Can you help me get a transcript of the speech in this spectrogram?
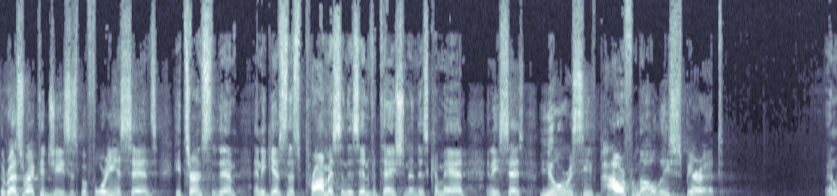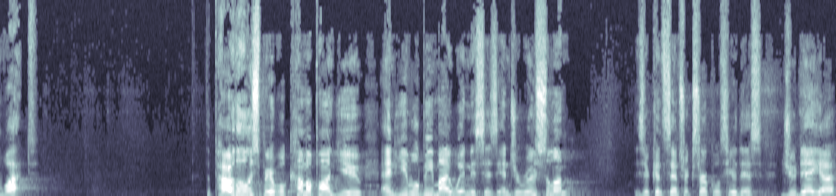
The resurrected Jesus, before he ascends, he turns to them and he gives this promise and this invitation and this command, and he says, You will receive power from the Holy Spirit. And what? The power of the Holy Spirit will come upon you, and you will be my witnesses in Jerusalem. These are concentric circles. Hear this Judea,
